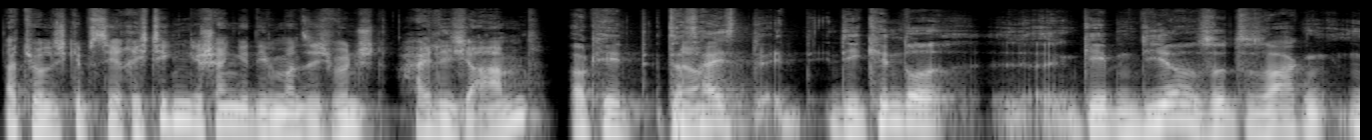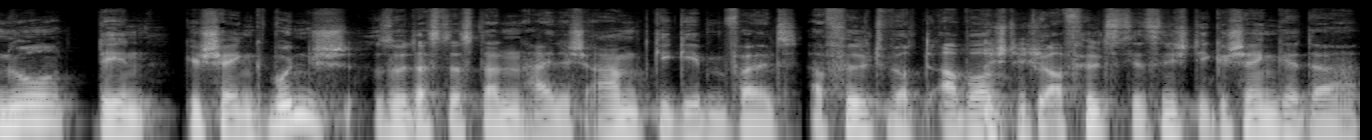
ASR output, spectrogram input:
Natürlich gibt's die richtigen Geschenke, die man sich wünscht. Heiligabend. Okay, das Ja. heißt, die Kinder äh, geben dir sozusagen nur den Geschenkwunsch, sodass das dann Heiligabend gegebenenfalls erfüllt wird. Aber Richtig. du erfüllst jetzt nicht die Geschenke da.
